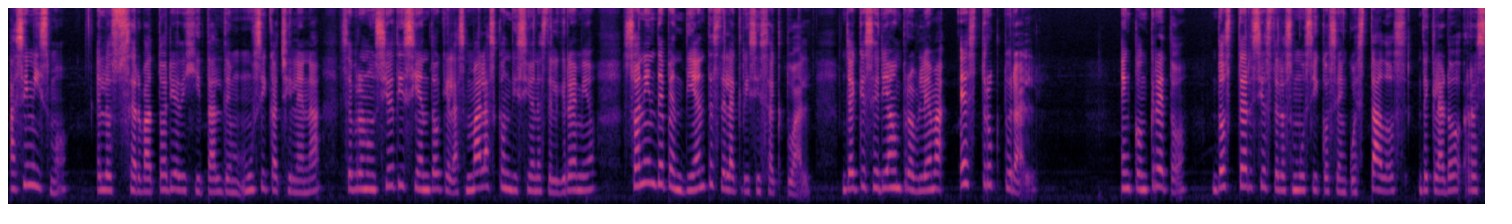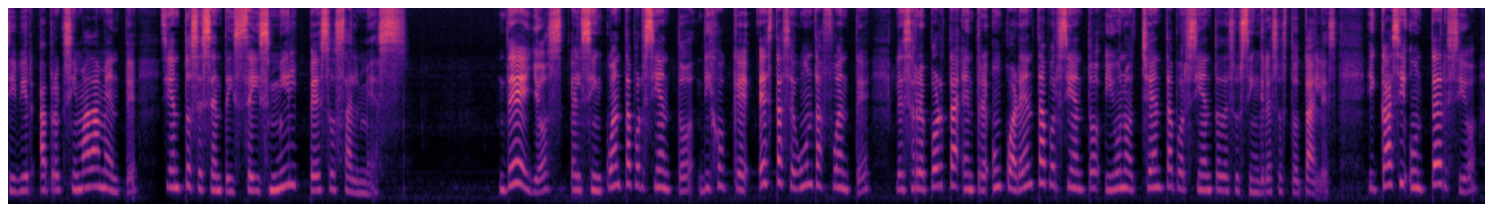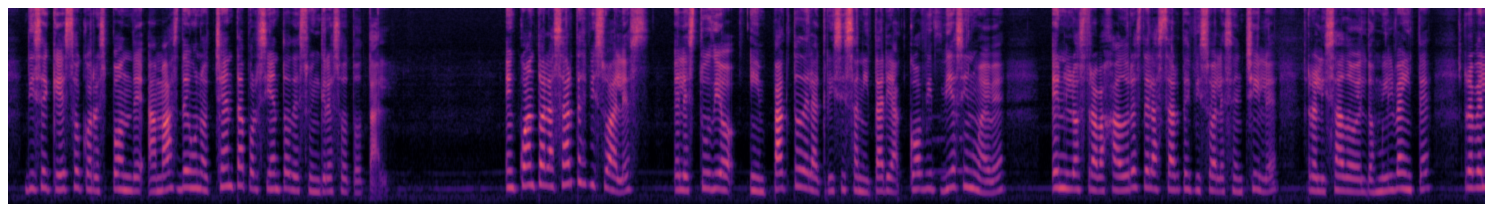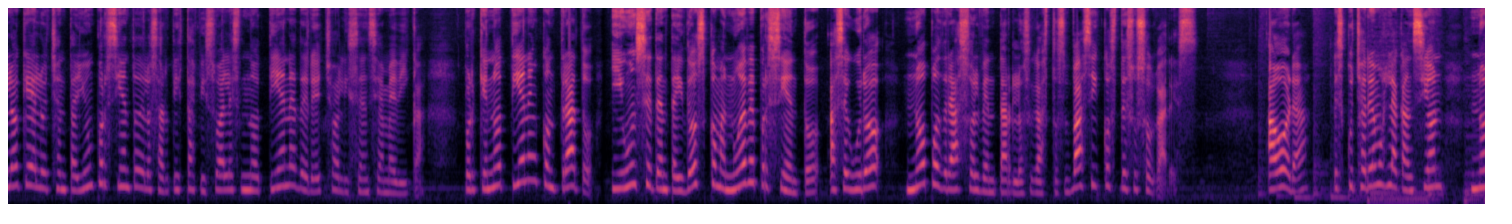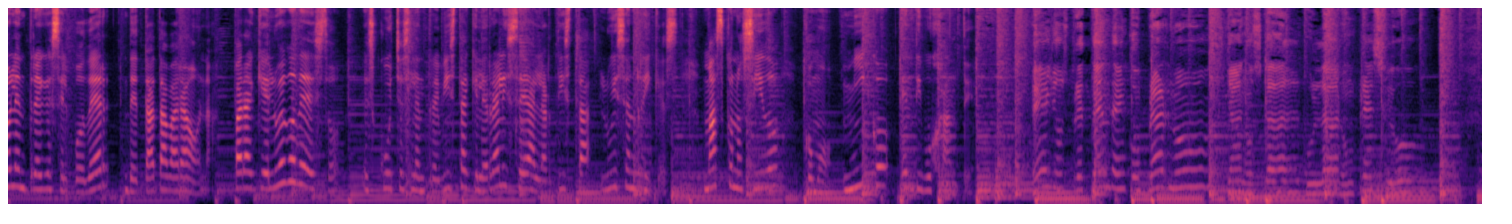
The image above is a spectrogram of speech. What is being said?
Asimismo, el Observatorio Digital de Música Chilena se pronunció diciendo que las malas condiciones del gremio son independientes de la crisis actual, ya que sería un problema estructural. En concreto, dos tercios de los músicos encuestados declaró recibir aproximadamente 166 mil pesos al mes. De ellos, el 50% dijo que esta segunda fuente les reporta entre un 40% y un 80% de sus ingresos totales, y casi un tercio dice que eso corresponde a más de un 80% de su ingreso total. En cuanto a las artes visuales, el estudio Impacto de la crisis sanitaria COVID-19 en los trabajadores de las artes visuales en Chile realizado el 2020, reveló que el 81% de los artistas visuales no tiene derecho a licencia médica, porque no tienen contrato y un 72,9% aseguró no podrá solventar los gastos básicos de sus hogares. Ahora escucharemos la canción No le entregues el poder de Tata Barahona, para que luego de eso escuches la entrevista que le realicé al artista Luis Enríquez, más conocido como Mico el dibujante. Ellos pretenden comprarnos, ya nos calcularon precio,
